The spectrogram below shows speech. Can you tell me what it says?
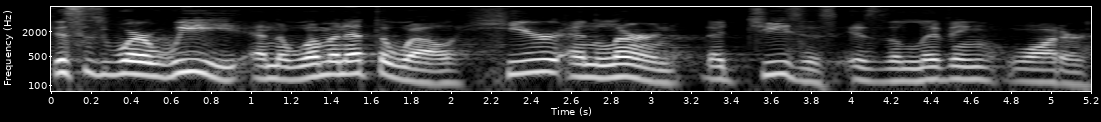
This is where we and the woman at the well hear and learn that Jesus is the living water.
